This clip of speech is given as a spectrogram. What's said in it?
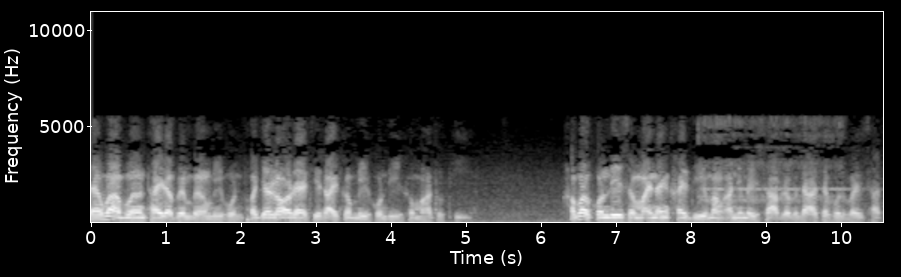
ดงว่าเมืองไทยเราเป็นเมืองมีบุญเพราะจะล่อแร่ทีไรก็มีคนดีเข้ามาทุกทีคำว่าคนดีสมัยนั้นใครดีมั่งอันนี้ไม่ทราบเลยบรรดาแต่พุทธบริษัท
